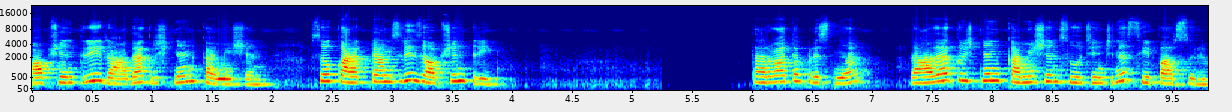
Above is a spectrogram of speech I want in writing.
option three Radhakrishnan commission. So correct answer is option three. తర్వాత ప్రశ్న రాధాకృష్ణన్ కమిషన్ సూచించిన సిఫార్సులు.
